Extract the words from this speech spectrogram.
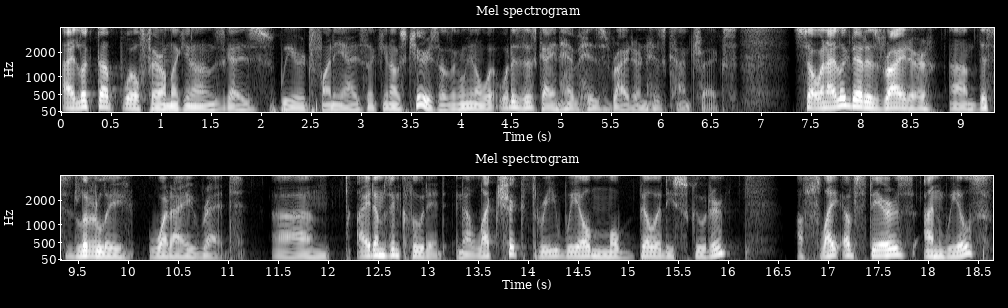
I looked up Will Ferrell. I'm like, you know, this guy's weird, funny. I was like, you know, I was curious. I was like, well, you know, what, what is this guy and have his rider and his contracts? So when I looked at his rider, um, this is literally what I read. Um, items included an electric three wheel mobility scooter, a flight of stairs on wheels,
